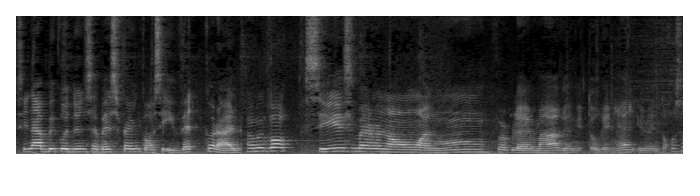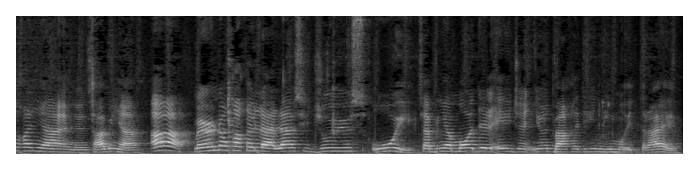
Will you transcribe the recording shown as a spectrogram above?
Sinabi ko dun sa best friend ko, si Yvette Coral. Sabi ko, sis, meron akong ano, problema, ganito, ganyan. Inuwento ko sa kanya. And then, sabi niya, ah, meron akong kakilala, si Julius Uy. Sabi niya, model agent yun, bakit hindi mo itry?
